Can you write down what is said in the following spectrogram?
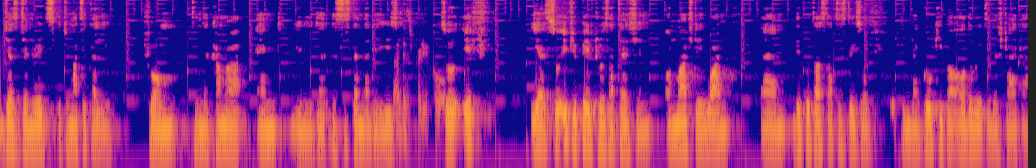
just generates automatically from from the camera and you know the, the system that they're using. That is pretty cool. So if yes, so if you paid close attention on match day one, um, they put out statistics of from the goalkeeper all the way to the striker.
